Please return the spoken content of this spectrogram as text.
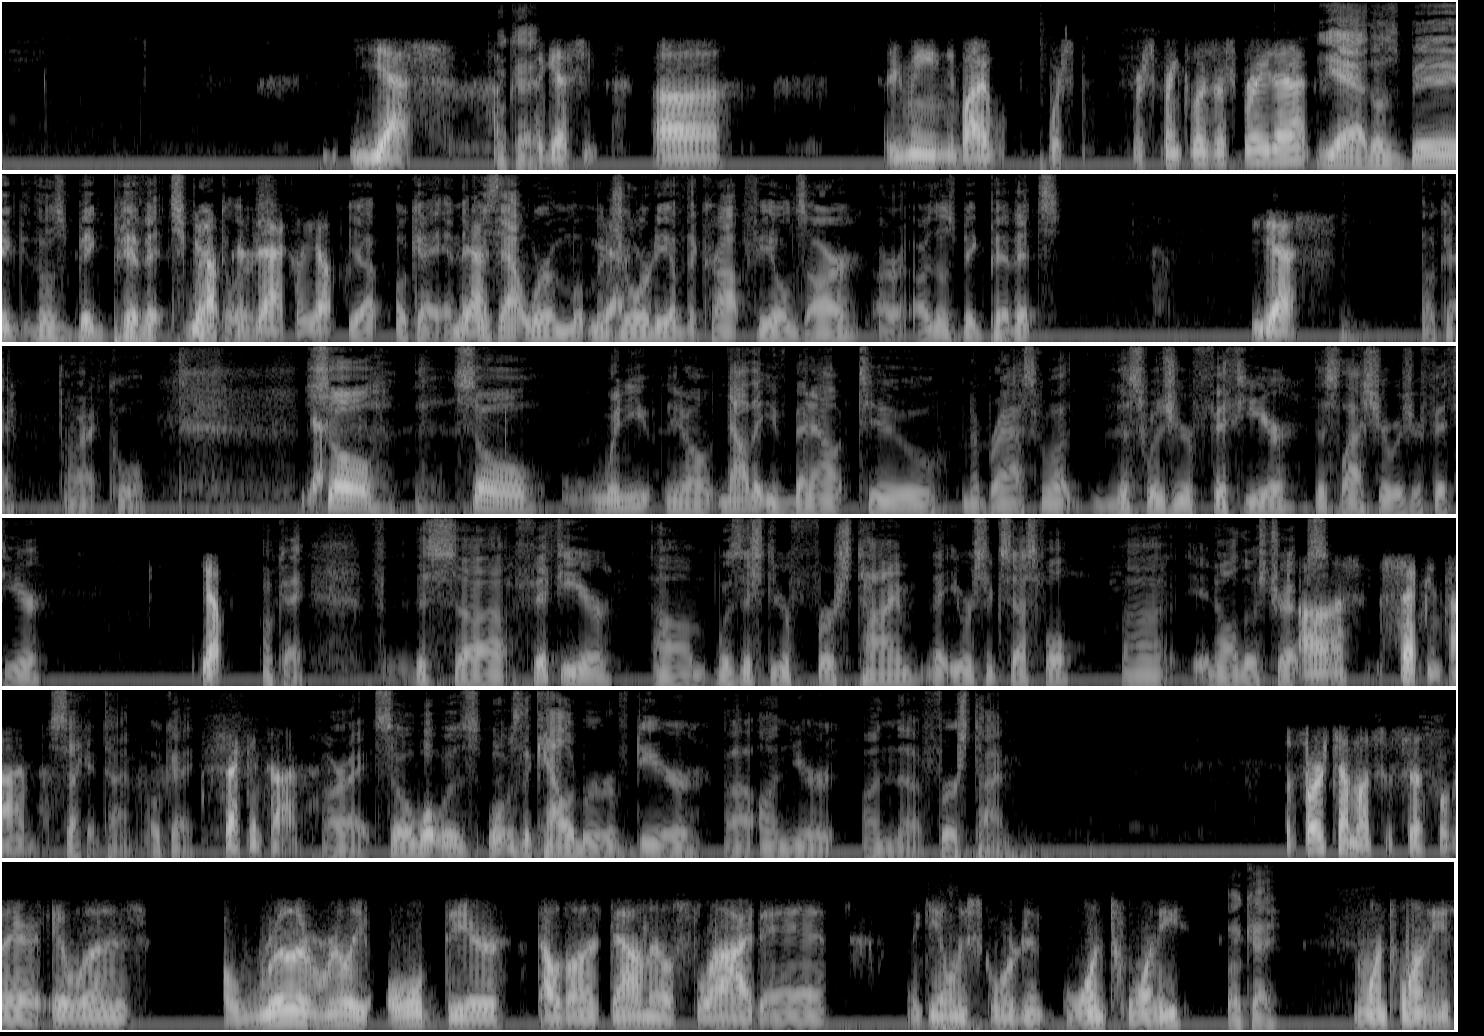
Yes. Okay. I guess. Uh, you mean by where, where sprinklers are sprayed at? Yeah, those big those big pivot sprinklers. Yep, exactly. Yep. Yep. Okay. And yes. is that where a majority yes. of the crop fields are? Are are those big pivots? Yes. Okay. All right. Cool. Yes. So so when you you know now that you've been out to Nebraska, what this was your fifth year? This last year was your fifth year. Yep. Okay. This uh, fifth year um, was this your first time that you were successful uh, in all those trips? Uh, second time. Second time. Okay. Second time. All right. So what was what was the caliber of deer uh, on your on the first time? The first time I was successful there, it was a really really old deer that was on his downhill slide, and I think he only scored in 120. Okay. 120s.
